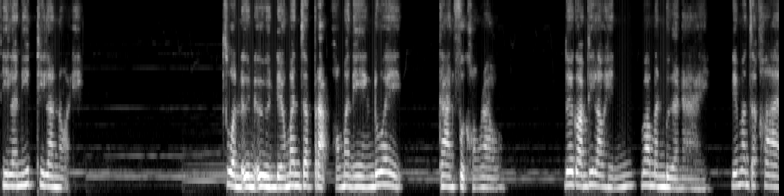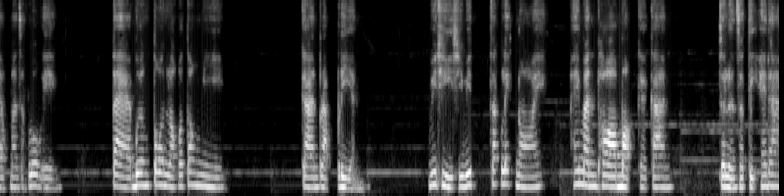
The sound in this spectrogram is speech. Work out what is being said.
ทีละนิดทีละหน่อย ส่วนอื่นๆ เดี๋ยวมันจะปรับของมันเองด้วยการฝึกของเรา ด้วยความที่เราเห็นว่ามันเบื่อหน่าย เดี๋ยวมันจะคลายออกมาจากโลกเอง แต่เบื้องต้นเราก็ต้องมีการปรับเปลี่ยน วิถีชีวิตสักเล็กน้อย ให้มันพอเหมาะแก่การเจริญสติให้ได้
